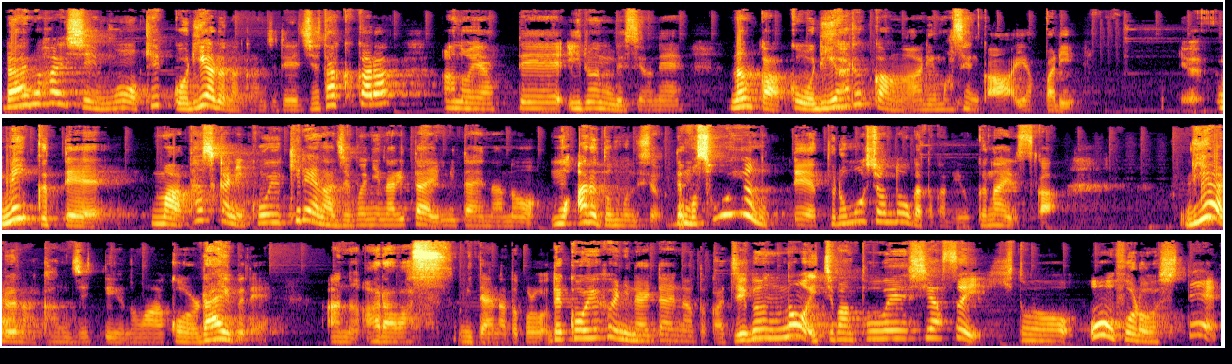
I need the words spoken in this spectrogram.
ライブ配信も結構リアルな感じで自宅からあのやっているんですよね。なんかこうリアル感ありませんか？やっぱり。メイクって、まあ確かにこういう綺麗な自分になりたいみたいなのもあると思うんですよ。でもそういうのってプロモーション動画とかでよくないですか？リアルな感じっていうのはこうライブであの、表すみたいなところ。で、こういう風になりたいなとか、自分の一番投影しやすい人をフォローして、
